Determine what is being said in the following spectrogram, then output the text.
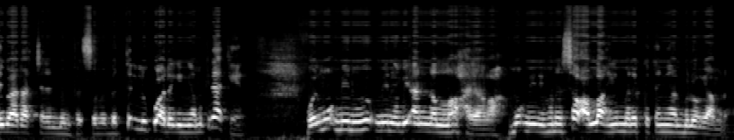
عبادتنا من فصمة بتلقوا أدقين يا مكناتين. والمؤمن يؤمن بأن الله يراه. مؤمن هنا سوى الله يملك تنيا بلو يامنا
